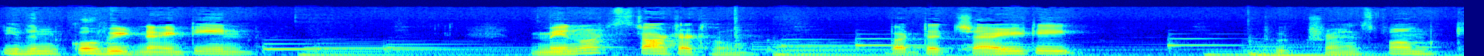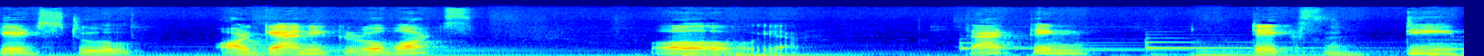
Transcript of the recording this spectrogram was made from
even COVID 19 may not start at home, but the charity to transform kids to organic robots oh, yeah, that thing takes deep,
